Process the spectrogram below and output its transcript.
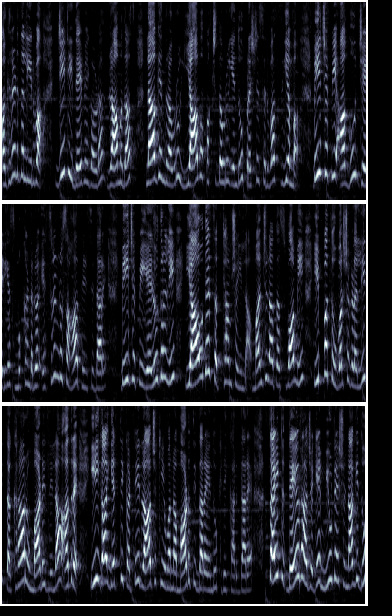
ಹಗರಣದಲ್ಲಿ ಇರುವ ಜಿಟಿ ದೇವೇಗೌಡ, ರಾಮದಾಸ್, ನಾಗೇಂದ್ರ ಅವರು ಯಾವ ಪಕ್ಷದವರು ಎಂದು ಪ್ರಶ್ನಿಸಿರುವ ಸಿಎಂ, ಬಿಜೆಪಿ ಹಾಗೂ ಜೆಡಿಎಸ್ ಮುಖಂಡರ ಹೆಸರನ್ನು ಸಹ ತಿಳಿಸಿದ್ದಾರೆ. ಬಿಜೆಪಿ ಹೇಳುವುದರಲ್ಲಿ ಯಾವುದೇ ಸತ್ಯಾಂಶ ಇಲ್ಲ. ಮಂಜುನಾಥ ಸ್ವಾಮಿ ಇಪ್ಪತ್ತು ವರ್ಷಗಳಲ್ಲಿ ತಕರಾರು ಮಾಡಿರಲಿಲ್ಲ. ಆದರೆ ಈಗ ಎತ್ತಿ ಕಟ್ಟಿ ರಾಜಕೀಯವನ್ನ ಮಾಡುತ್ತಿದ್ದಾರೆ ಎಂದು ಕಿಡಿಕಾರಿದ್ದಾರೆ. ಸೈಟ್ ದೇವರಾಜಗೆ ಮ್ಯೂಟೇಷನ್ ಆಗಿದ್ದು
